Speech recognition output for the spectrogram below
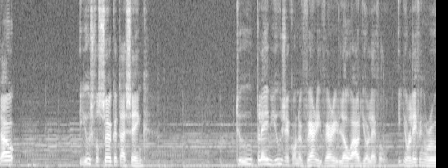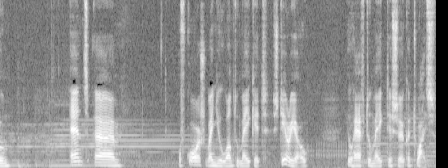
So, useful circuit I think to play music on a very very low audio level in your living room and um, of course when you want to make it stereo you have to make this circuit twice.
